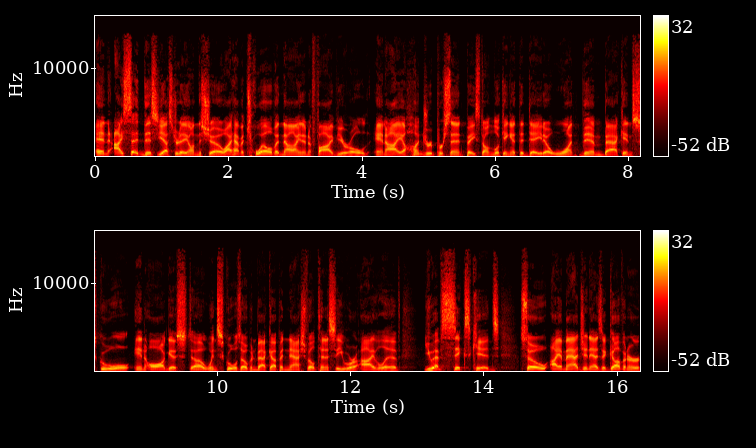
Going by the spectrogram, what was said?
And I said this yesterday on the show. I have a 12, a 9, and a 5 year old, and I 100%, based on looking at the data, want them back in school in August uh, when schools open back up in Nashville, Tennessee, where I live. You have six kids. So I imagine as a governor,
